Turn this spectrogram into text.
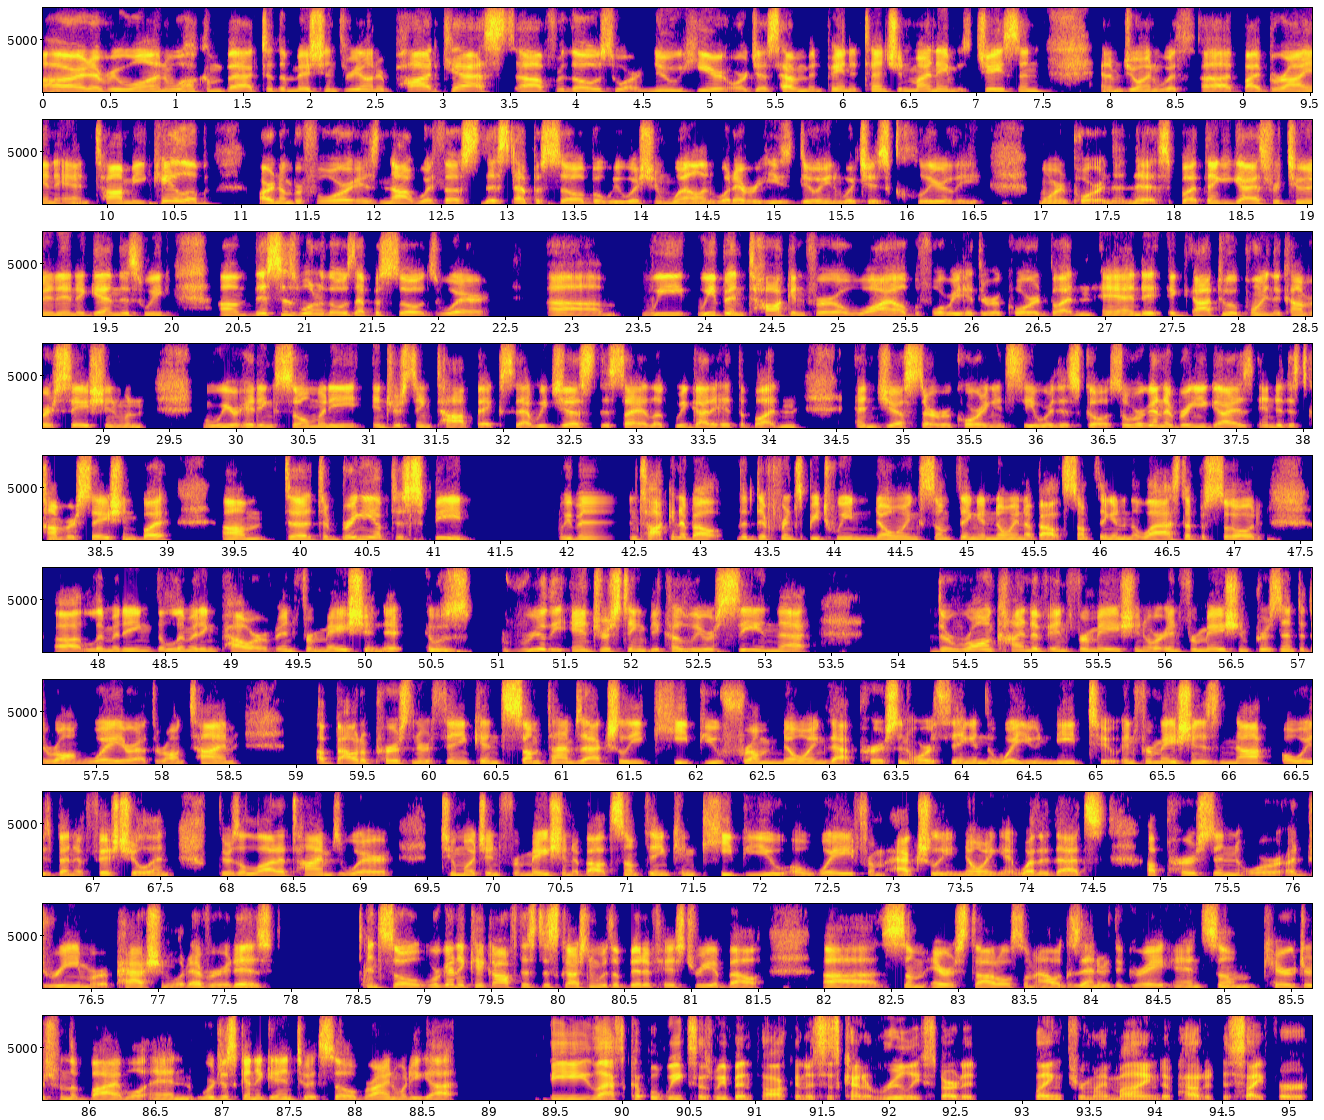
All right, everyone. Welcome back to the Mission 300 podcast. Uh, for those who are new here or just haven't been paying attention, my name is Jason, and I'm joined with uh, by Brian and Tommy. Caleb, our number four, is not with us this episode, but we wish him well in whatever he's doing, which is clearly more important than this. But thank you guys for tuning in again this week. Um, this is one of those episodes where um we we've been talking for a while before we hit the record button and it, it got to a point in the conversation when when we were hitting so many interesting topics that we just decided look we got to hit the button and just start recording and see where this goes. So we're going to bring you guys into this conversation but um to to bring you up to speed we've been talking about the difference between knowing something and knowing about something and in the last episode uh, limiting the limiting power of information it, it was really interesting because we were seeing that the wrong kind of information or information presented the wrong way or at the wrong time about a person or thing can sometimes actually keep you from knowing that person or thing in the way you need to. Information is not always beneficial. And there's a lot of times where too much information about something can keep you away from actually knowing it, whether that's a person or a dream or a passion, whatever it is. And so we're going to kick off this discussion with a bit of history about uh, some Aristotle, some Alexander the Great, and some characters from the Bible. And we're just going to get into it. So, Brian, what do you got? The last couple weeks, as we've been talking, this has kind of really started playing through my mind of how to decipher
